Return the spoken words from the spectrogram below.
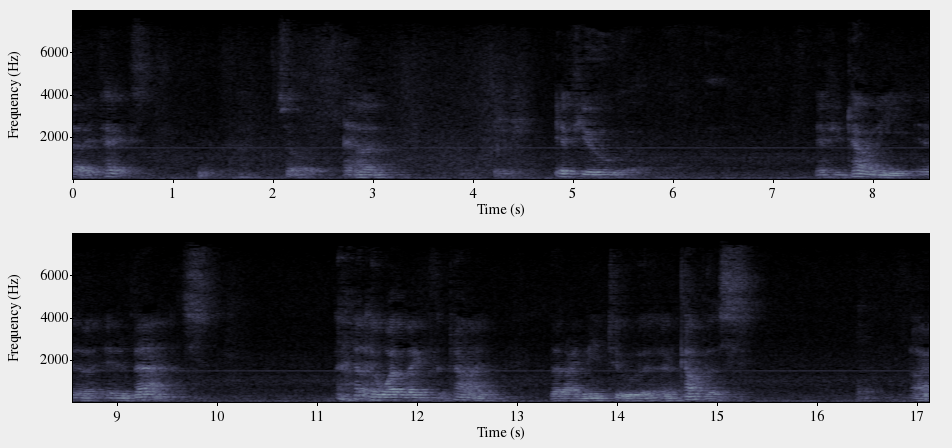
that it takes. So, uh, if you if you tell me uh, in advance what length of time that I need to encompass, I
